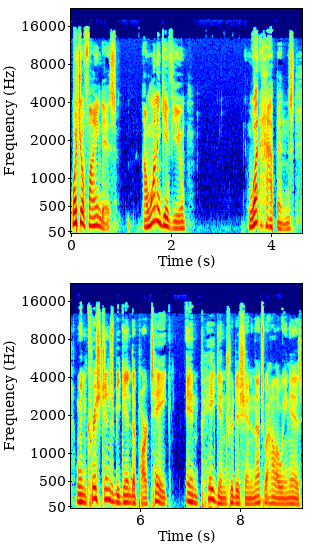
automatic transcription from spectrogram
What you'll find is, I want to give you what happens when Christians begin to partake in pagan tradition, and that's what Halloween is.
